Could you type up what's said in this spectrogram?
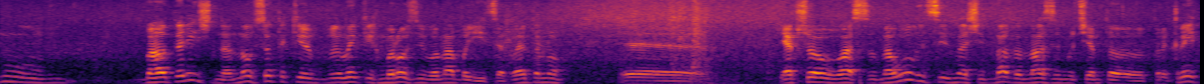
ну, багаторічна, але все-таки великих морозів вона боїться. Тому, е, якщо у вас на вулиці, значить треба на зиму чим-то прикрити,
